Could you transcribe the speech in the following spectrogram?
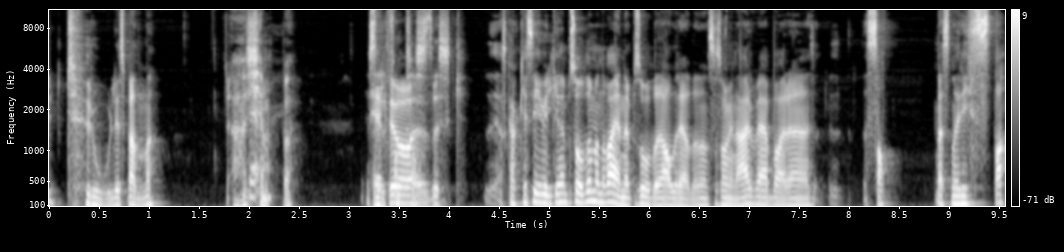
utrolig spennende. Ja, kjempe. Helt jo- fantastisk. Jeg skal ikke si hvilken episode, men det var en episode allerede denne sesongen her hvor jeg bare satt nesten og rista.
